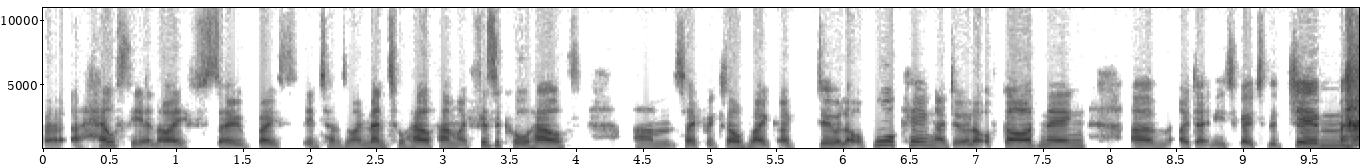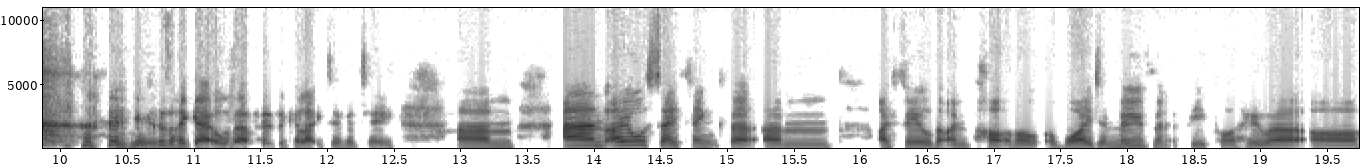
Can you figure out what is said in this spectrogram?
a, a, healthier life. So, both in terms of my mental health and my physical health. Um, so, for example, I, I, do a lot of walking, I do a lot of gardening. Um, I don't need to go to the gym because mm-hmm. I get all that physical activity. Um, and I also think that um, I feel that I'm part of a, a wider movement of people who are, are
